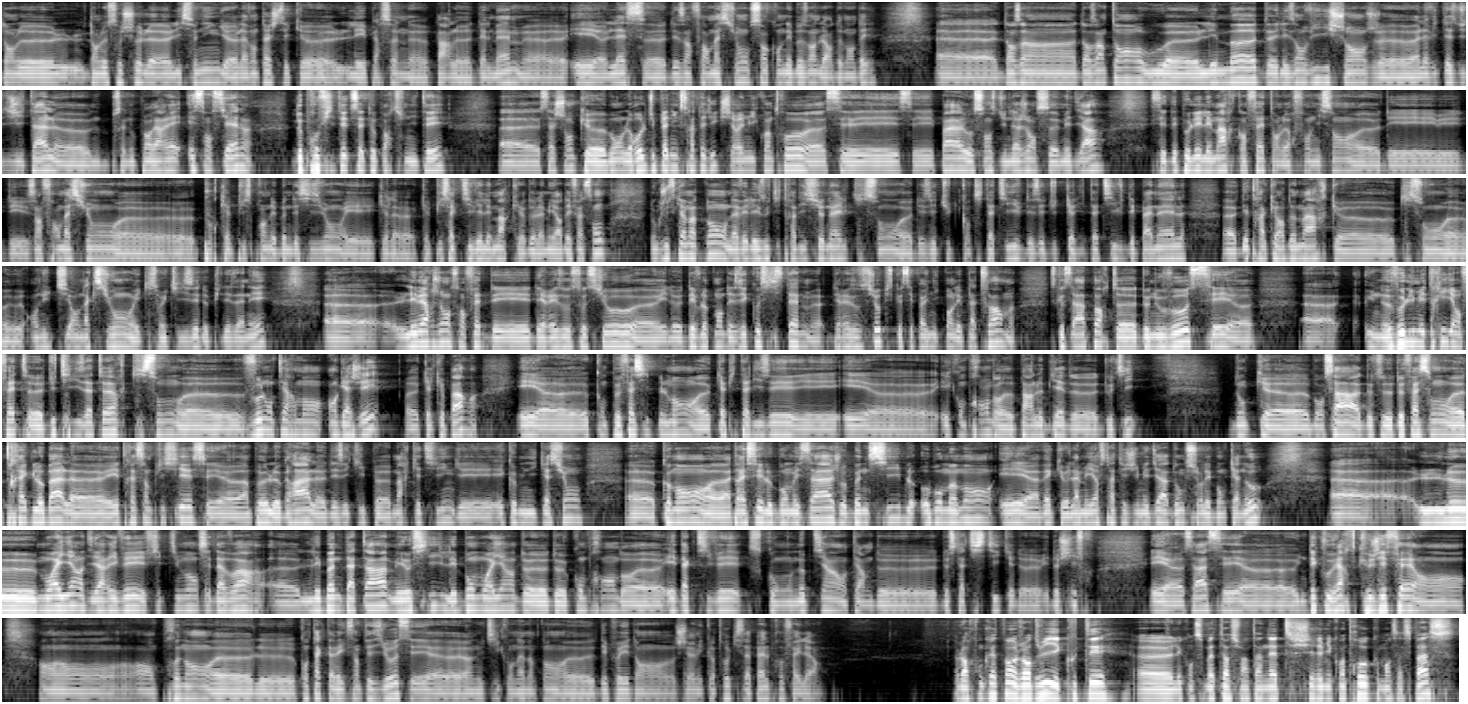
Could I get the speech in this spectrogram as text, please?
social listening, euh, l'avantage c'est que les personnes euh, parlent d'elles-mêmes euh, et laissent des informations sans qu'on ait besoin de leur demander. dans, un, temps où les modes et les envies changent à la vitesse du digital, ça nous paraît essentiel de profiter de cette opportunité sachant que bon, le rôle du planning stratégique chez Rémi Cointreau, euh, c'est pas au sens d'une agence média, c'est d'épauler les marques en fait en leur fournissant euh, des, informations pour qu'elles puissent prendre les bonnes décisions et qu'elles puissent activer les marques de la meilleure des façons. Donc jusqu'à maintenant, on avait les outils traditionnels qui sont des études quantitatives, des études qualitatives, des panels, des trackers de marques qui sont en action et qui sont utilisés depuis des années. Euh, l'émergence en fait des, réseaux sociaux euh, et le développement des écosystèmes des réseaux sociaux, puisque ce n'est pas uniquement les plateformes, ce que ça apporte euh, de nouveau, c'est une volumétrie en fait d'utilisateurs qui sont volontairement engagés quelque part et qu'on peut facilement capitaliser et, comprendre par le biais d'outils. Donc, euh, bon, ça, de, façon euh, très globale euh, et très simplifiée, c'est un peu le Graal des équipes marketing et, communication. comment adresser le bon message aux bonnes cibles, au bon moment et avec la meilleure stratégie média, donc sur les bons canaux. le moyen d'y arriver, effectivement, c'est d'avoir les bonnes datas, mais aussi les bons moyens de, comprendre et d'activer ce qu'on obtient en termes de, statistiques et de chiffres. Et euh, ça, c'est euh, une découverte que j'ai fait en, prenant euh, le contact avec Synthesio. C'est un outil qu'on a maintenant déployé dans, chez Rémi qui s'appelle Profiler. Alors concrètement, aujourd'hui, écouter les consommateurs sur Internet chez Rémi Cointreau, comment ça se passe?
